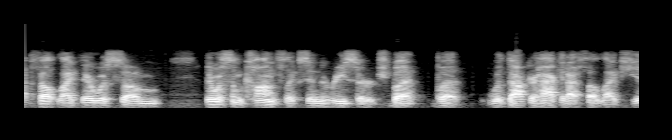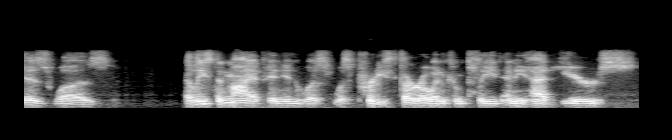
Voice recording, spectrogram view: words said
I felt like there was some there was some conflicts in the research, but but with Dr. Hackett, I felt like his was, at least in my opinion, was was pretty thorough and complete, and he had years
